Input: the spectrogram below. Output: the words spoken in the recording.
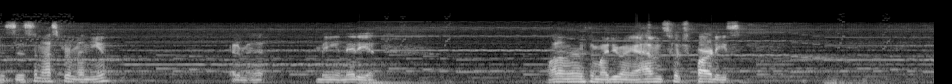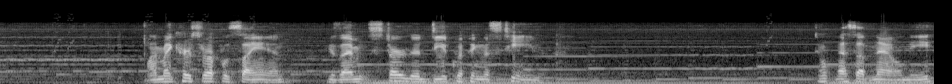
Is this an Esper menu? Wait a minute. I'm being an idiot. What on earth am I doing? I haven't switched parties. Line my cursor up with Cyan. Because I haven't started de-equipping this team. Don't mess up now, me.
